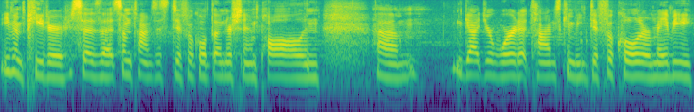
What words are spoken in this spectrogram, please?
even Peter says that sometimes it's difficult to understand Paul and. Um, God, your word at times can be difficult or maybe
